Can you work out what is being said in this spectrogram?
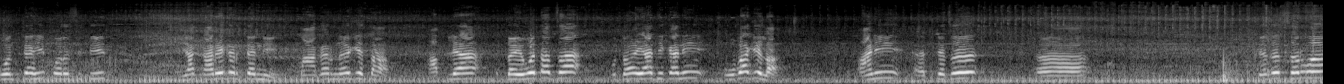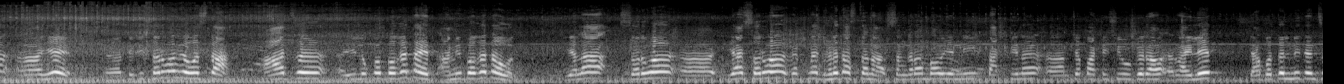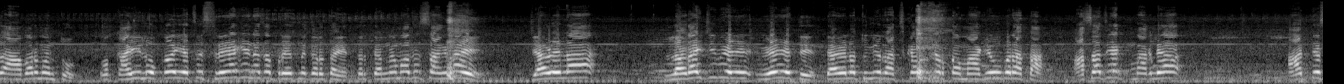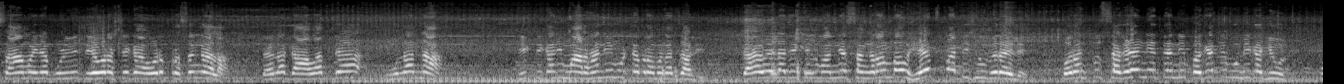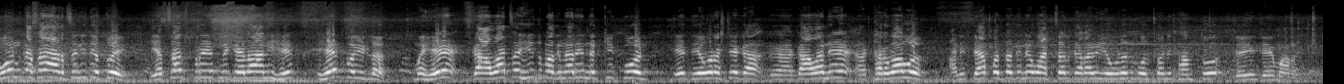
कोणत्याही परिस्थितीत या कार्यकर्त्यांनी माघार न घेता आपल्या दैवताचा पुतळा या ठिकाणी उभा केला. आणि त्याचं त्याचं सर्व हे त्याची सर्व व्यवस्था आज ही लोक बघत आहेत आम्ही बघत आहोत. याला सर्व या सर्व घटना घडत असताना संग्रामभाऊ यांनी ताकदीनं आमच्या पाठीशी उभे रा राहिलेत. त्याबद्दल मी त्यांचा आभार मानतो. व काही लोक याचं श्रेय घेण्याचा प्रयत्न करत आहेत. तर त्यांना माझं सांगणं आहे ज्यावेळेला लढाईची वेळ वेळ येते त्यावेळेला तुम्ही राजकारण करता मागे उभं राहता. असाच एक मागल्या आठ ते सहा महिन्यापूर्वी देवराष्ट्र गावावर प्रसंग आला. त्यावेळेला गावातल्या मुलांना ठिकठिकाणी मारहाणी मोठ्या प्रमाणात झाली. त्यावेळेला देखील मान्य संग्रामभाऊ हेच पाठीशी उभे राहिले. परंतु सगळ्या नेत्यांनी बघ्याची भूमिका घेऊन कोण कसा अडचणीत येतोय याचाच प्रयत्न केला आणि हेच हेच बघितलं. मग हे गावाचं हित बघणारे नक्की कोण? हे देवराष्ट्रीय गा गावाने ठरवावं आणि त्या पद्धतीने वाटचाल करावी एवढंच बोलतो आणि थांबतो. जय हिंद, जय महाराष्ट्र.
